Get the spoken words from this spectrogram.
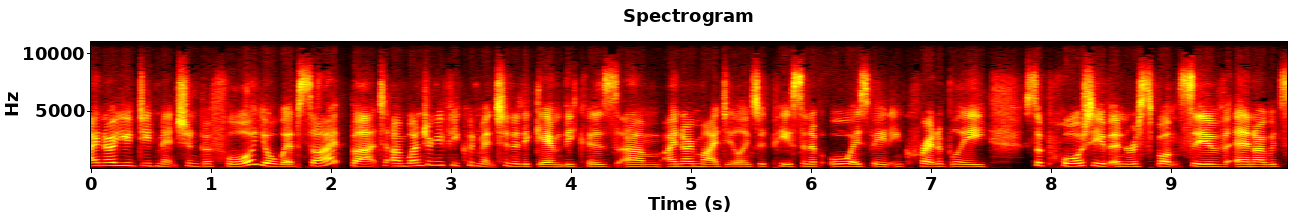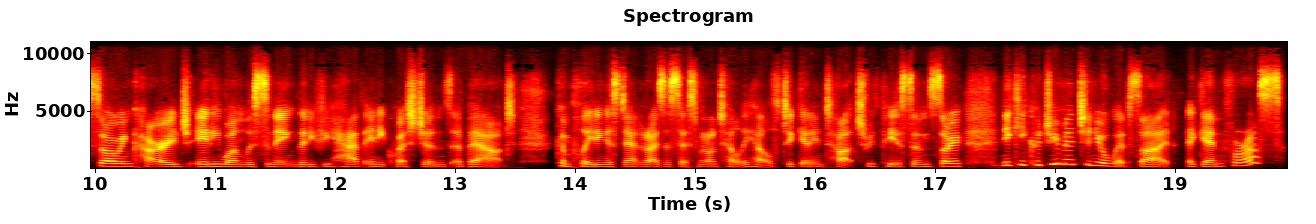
I know you did mention before your website, but I'm wondering if you could mention it again because um, I know my dealings with Pearson have always been incredibly supportive and responsive. And I would so encourage anyone listening that if you have any questions about completing a standardized assessment on telehealth to get in touch with Pearson. So, Nicki, could you mention your website again for us?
